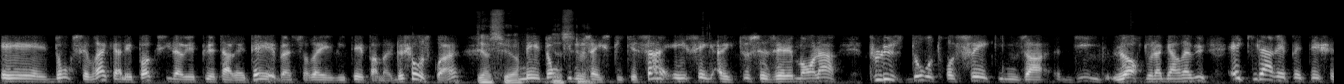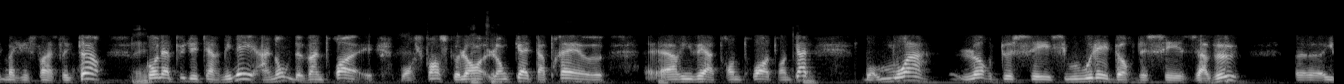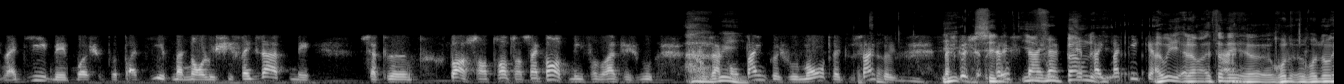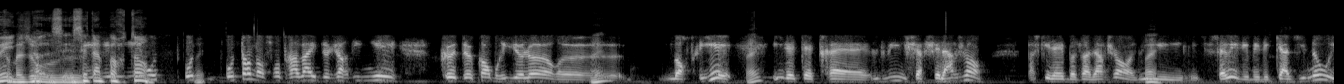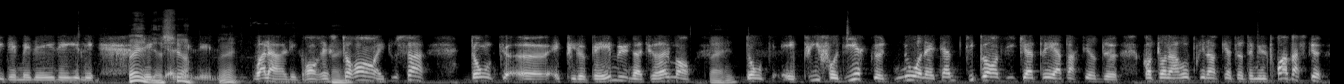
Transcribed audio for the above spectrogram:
Et donc c'est vrai qu'à l'époque, s'il avait pu être arrêté, eh ben, ça aurait évité pas mal de choses, quoi. hein. Bien sûr. Mais donc, il sûr. nous a expliqué ça, et c'est avec tous ces éléments-là, plus d'autres faits qu'il nous a dit lors de la garde à vue, et qu'il a répété chez le magistrat instructeur, Ouais. qu'on a pu déterminer un nombre de 23. Et, bon, je pense que l'enquête, après, euh, est arrivée à 33, 34. Bon, moi, lors de ces, si vous voulez, lors de ces aveux, euh, il m'a dit, mais moi, je ne peux pas dire maintenant le chiffre exact, mais ça peut, pas 130, 150, mais il faudra que je vous, Ah je vous oui. accompagne, que je vous montre et tout ça. Que, parce Il- que c'est- vous savez, c'est un vous parle- pragmatique. Ah oui, alors attendez, euh, Renaud, Oui, Tomaso, non, c'est- euh, c'est Et- et- et important. au- au- Oui. Autant dans son travail de jardinier que de cambrioleur euh, meurtrier, il était très. Lui, il cherchait l'argent. Parce qu'il avait besoin d'argent. Lui, il- vous savez, il aimait les casinos, il aimait les, les, les- oui, les- bien sûr. voilà, les grands restaurants et tout ça. Donc, euh, et puis le PMU, naturellement. Donc, et puis il faut dire que nous, on a été un petit peu handicapés à partir de quand on a repris l'enquête en 2003, parce que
